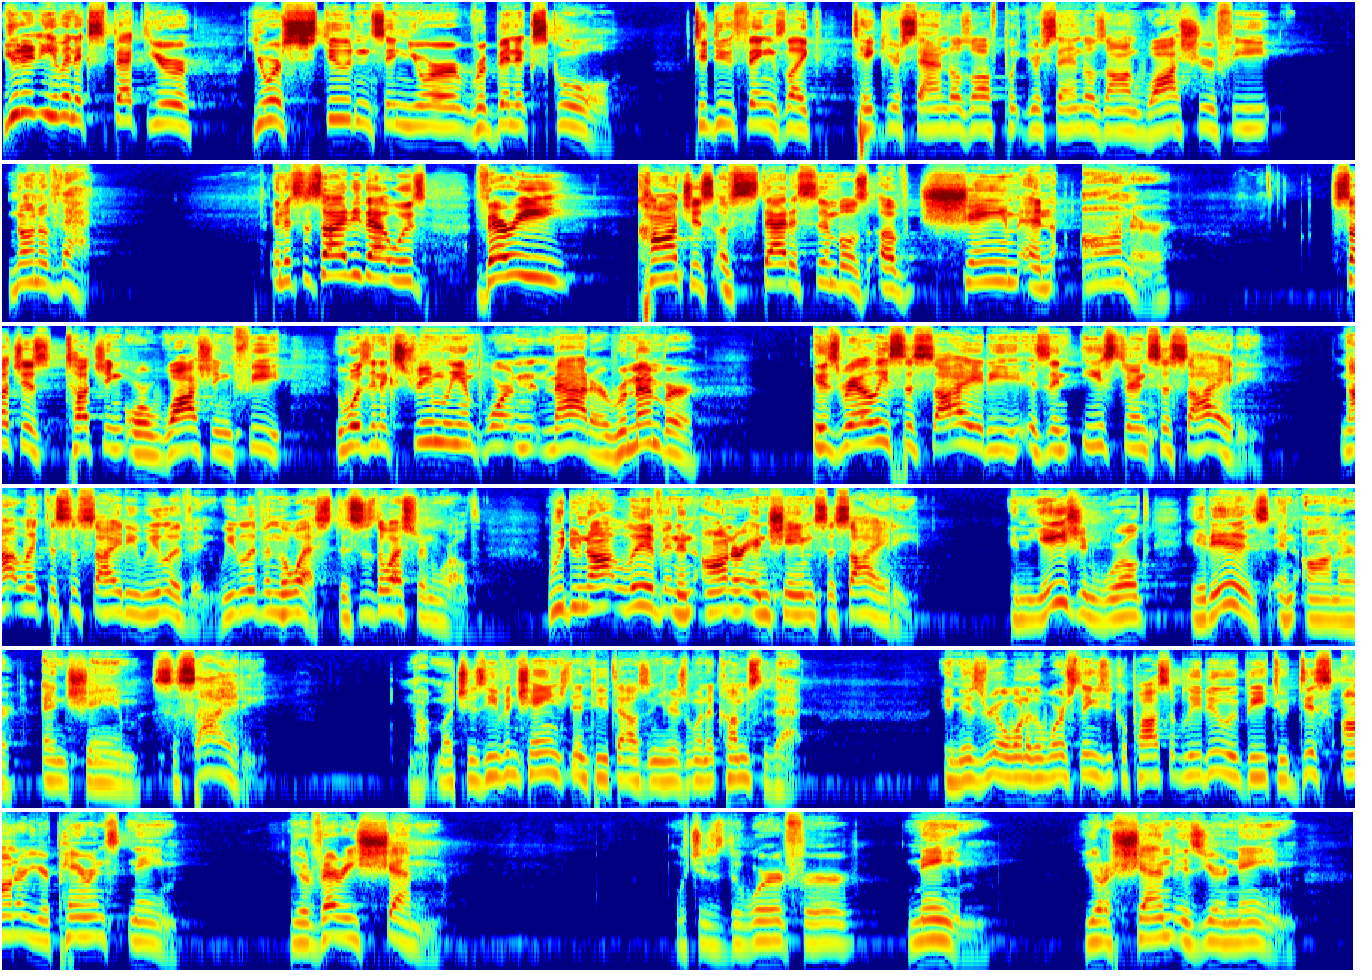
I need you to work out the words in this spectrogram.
You didn't even expect your, your students in your rabbinic school to do things like take your sandals off, put your sandals on, wash your feet. None of that. In a society that was very conscious of status symbols of shame and honor, such as touching or washing feet, it was an extremely important matter. Remember, Israeli society is an Eastern society, not like the society we live in. We live in the West. This is the Western world. We do not live in an honor and shame society. In the Asian world, it is an honor and shame society. Not much has even changed in 2,000 years when it comes to that. In Israel, one of the worst things you could possibly do would be to dishonor your parents' name, your very Shem, which is the word for name. Your Shem is your name.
